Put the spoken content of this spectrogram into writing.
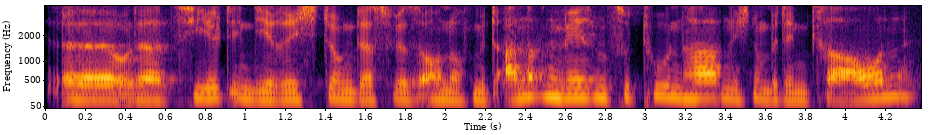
äh, oder zielt in die Richtung, dass wir es auch noch mit anderen Wesen zu tun haben, nicht nur mit den Grauen.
